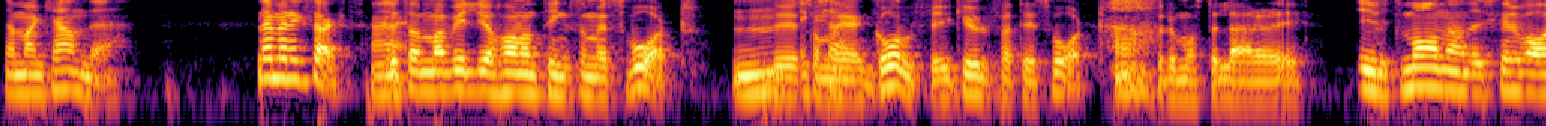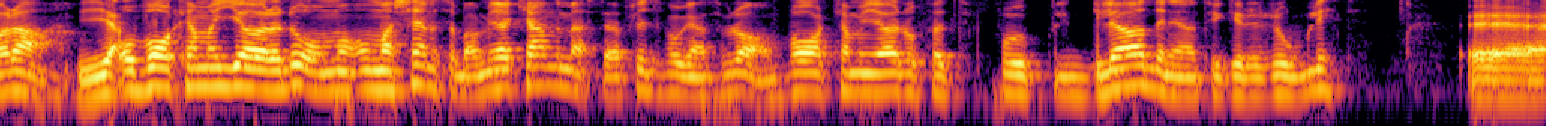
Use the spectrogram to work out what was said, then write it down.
när man kan det. Nej men exakt, Nej. utan man vill ju ha någonting som är svårt. det som exakt. är golf är ju kul för att det är svårt. Så du måste lära dig. Utmanande ska det vara. Ja. Och vad kan man göra då? Om man, om man känner sig bara, men jag kan det mesta, jag flyter på ganska bra. Vad kan man göra då för att få upp glöden igen och tycker det är roligt? Eh,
